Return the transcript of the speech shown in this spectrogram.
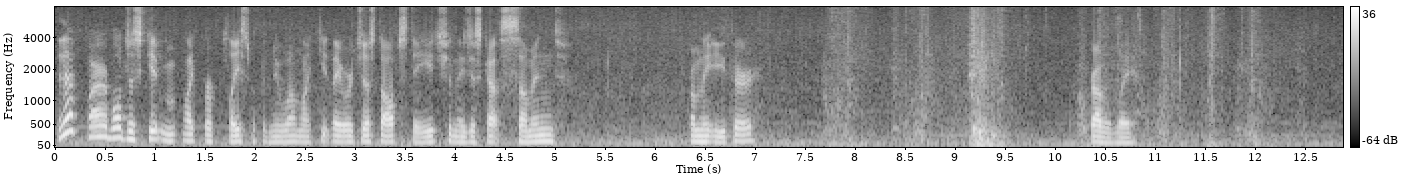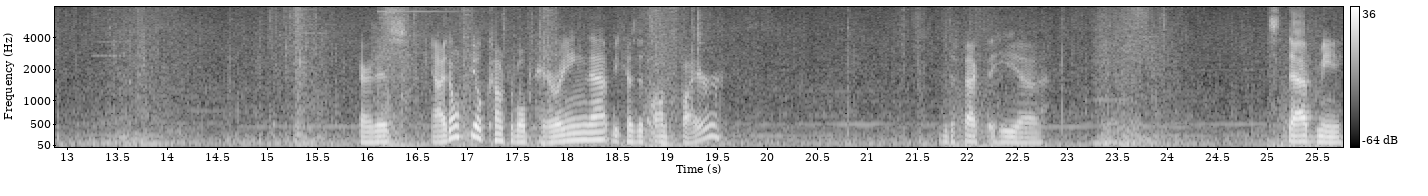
Did that fireball just get, like, replaced with a new one? Like, they were just off stage and they just got summoned from the ether? Probably. There it is. I don't feel comfortable parrying that because it's on fire. And the fact that he uh, stabbed me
